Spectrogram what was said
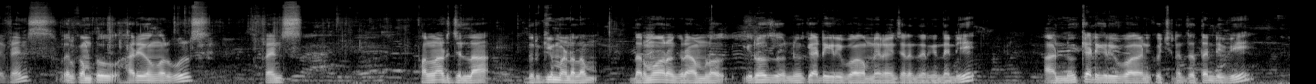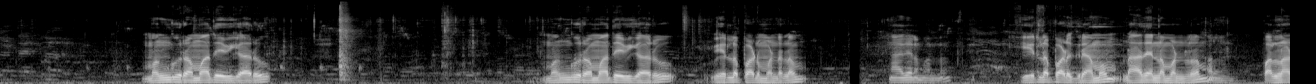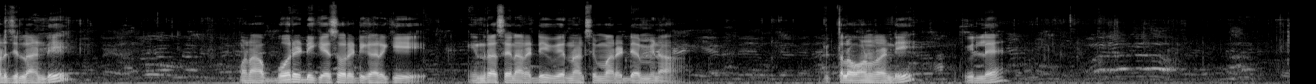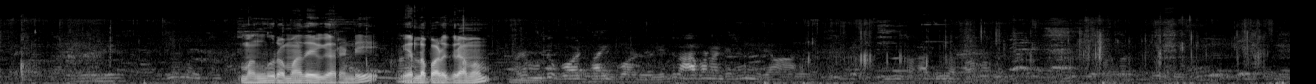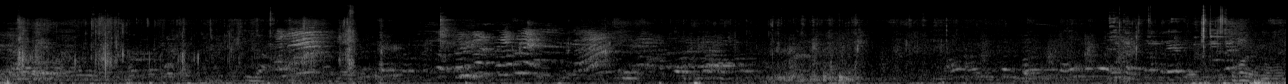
Hi friends welcome to Hari Ongole bulls friends Palnadu జిల్లా దుర్గి మండలం ధర్మవరం గ్రామంలో ఈరోజు న్యూ కేటగిరీ విభాగం నిర్వహించడం జరిగిందండి. ఆ న్యూ కేటగిరీ విభాగానికి వచ్చిన జతండి ఇవి మంగు రమాదేవి గారు మంగు రమాదేవి గారు వీర్లపాడు మండలం నాదేన మండలం. ఈర్లపాడు గ్రామం నాదెండ్ల మండలం పల్నాడు జిల్లా అండి. మన బోరెడ్డి కేశవరెడ్డి గారికి ఇంద్రసేనారెడ్డి వీర నరసింహారెడ్డి అమ్మిన గిత్తల ఓనర్ అండి వీళ్ళే. మంగు రమాదేవి గారండి వీర్లపాడు గ్రామం. Gracias.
